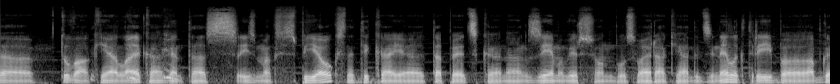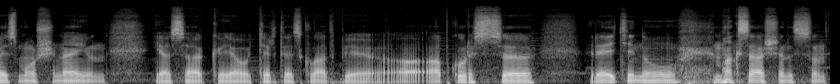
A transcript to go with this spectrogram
uh, tuvākajā laikā gan tās izmaksas pieaugs, ne tikai uh, tāpēc, ka nāk ziema virsū un būs vairāk jādedzina elektrība apgaismošanai un jāsāk jau ķerties klāt pie uh, apkuras rēķinu maksāšanas un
